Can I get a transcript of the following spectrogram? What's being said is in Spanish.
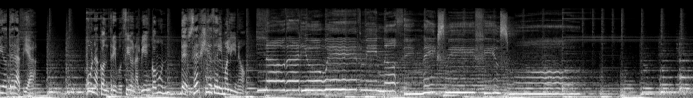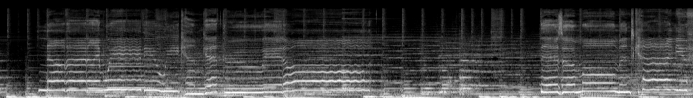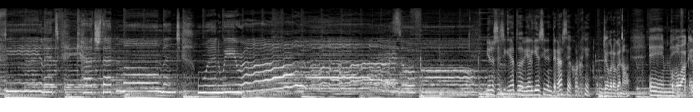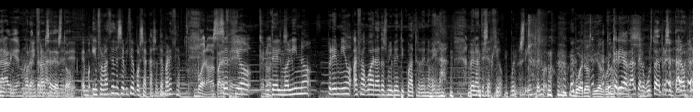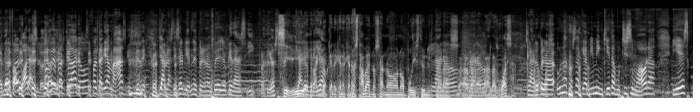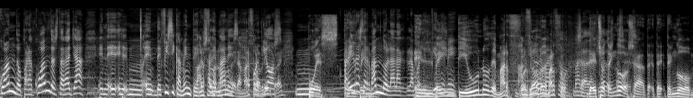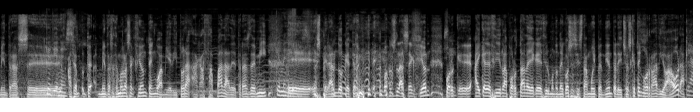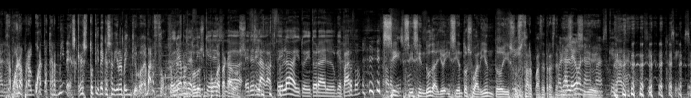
Biblioterapia. Una contribución al bien común de Sergio del Molino. Now that you're with me, nothing makes me feel small. No sé si queda todavía alguien sin enterarse, Jorge. Yo creo que no. Eh, ¿Cómo va a quedar eh, alguien por enterarse de esto? eh, información de servicio por si acaso, ¿te parece? Bueno, me parece Sergio que no del. Molino, premio Alfaguara 2024 de novela. Adelante, Sergio. Buenos días de nuevo. Buenos días, Tú buenos querías días. darte el gusto de presentar a un premio Alfaguara, si lo sabes. pues claro, faltaría más. que es que ya hablasteis el viernes, pero no podía yo quedar así, por Dios. Sí, qué que no, que, no- que no estabas, no, no, no pudiste unirte Claro, a, las, a, la- claro. a las guasas. Claro, pero una cosa que a mí me inquieta muchísimo ahora y es cuándo, para cuándo estará ya en- en- en- de físicamente los alemanes. Era marzo, por abril, Dios. por. Mm, Pues para ir reservándola la, la El. 21 de marzo. El 21 de 21 de marzo, marzo. vale. O sea, De hecho, tengo, o sea, te- te- tengo mientras eh, ¿Qué tienes? hacem- te- mientras hacemos la sección, tengo a mi editora agazapada detrás de mí, ¿Qué me eh, esperando que terminemos la sección, porque hay que decir la portada y hay que decir un montón de cosas y está muy pendiente. Le he dicho, es que tengo radio ahora. Claro. Dice, bueno, pero en cuanto termines, que esto tiene que salir el 21 de marzo. Podríamos Están todos decir un poco eres, la, atacados. eres la gacela y tu editora el guepardo. Sí, mismo. sí, sin duda. Yo y siento su aliento y sus zarpas detrás de O mí. la sí, leona, sí. más que nada. Sí, sí, sí.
